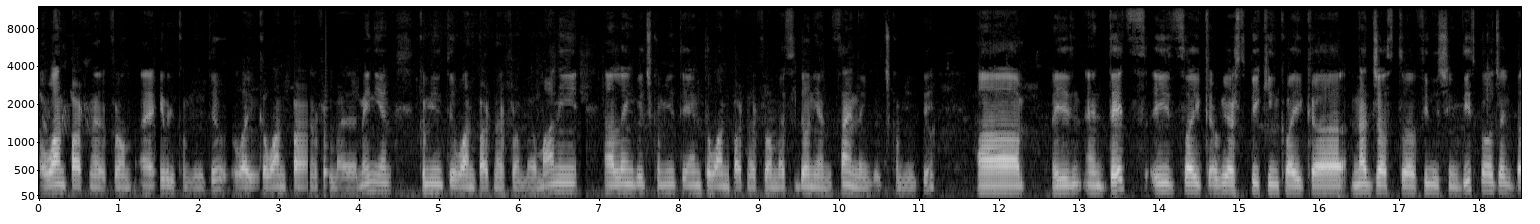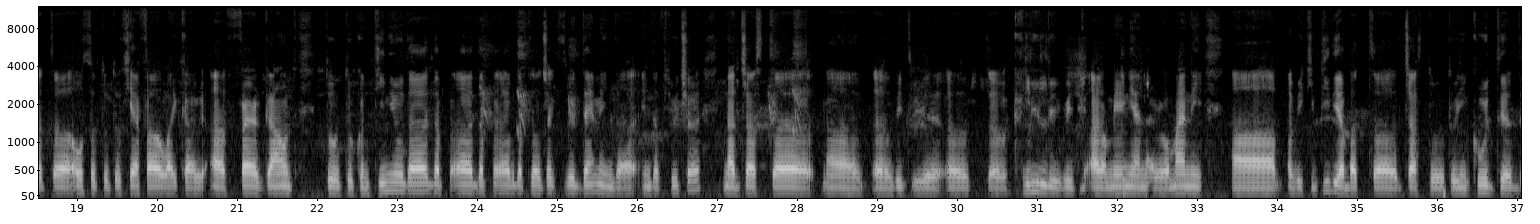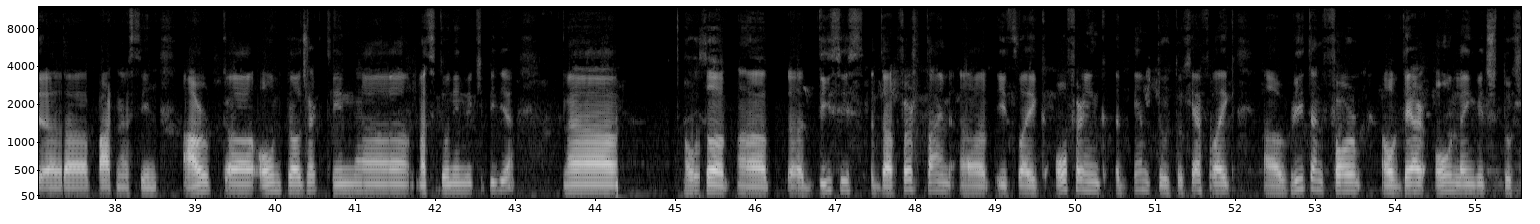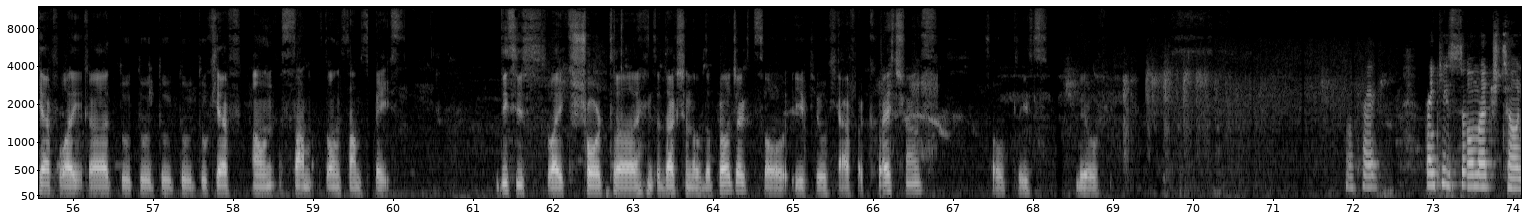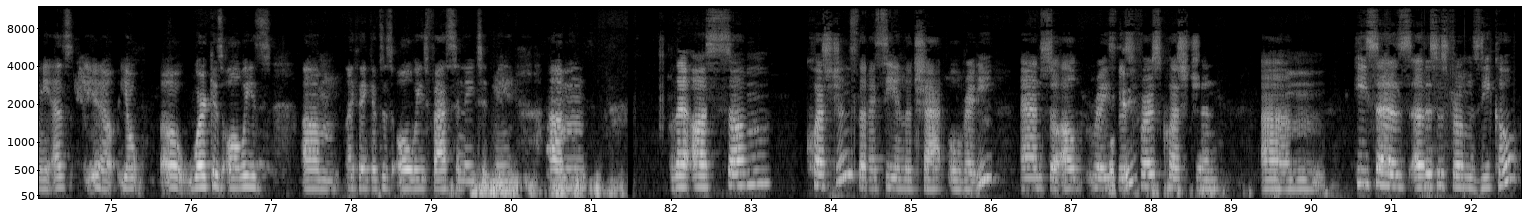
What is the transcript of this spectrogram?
one partner from every community, like one partner from Aromanian community, one partner from Romani uh, language community, and one partner from Macedonian Sign Language community. Uh, and that's it's like we are speaking like uh, not just uh, finishing this project, but also to, to have like a, a, fair ground to, to continue the the, uh, the, the projects with them in the in the future, not just with clearly with Aromanian, Romani uh, Wikipedia, but uh, just to, to include the, the partners in our uh, own project in Macedonian Wikipedia. also, uh, this is the first time uh, it's like offering them to to have like a written form of their own language to have like uh, to, to to to to have on some on some space this is like short uh, introduction of the project so if you have a questions so please Bill. Okay. Thank you so much, Tony. As you know, your uh, work is always, um, I think it has always fascinated me. Um, there are some questions that I see in the chat already, and so I'll raise Okay. this first question. Um, he says, uh, this is from Zico.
